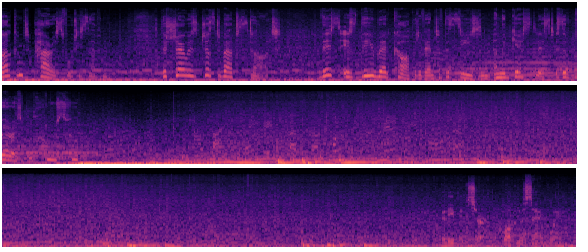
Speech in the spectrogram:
Welcome to Paris 47. The show is just about to start. This is the red carpet event of the season, and the guest list is a veritable who's who. Good evening, sir. Welcome to Sanguine.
